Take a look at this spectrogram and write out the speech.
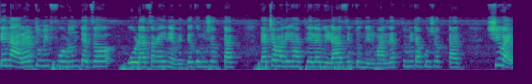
ते नारळ तुम्ही फोडून त्याचं गोडाचं काही नैवेद्य करू शकतात. त्याच्यामध्ये घातलेला विडा असेल तो निर्माल्यात तुम्ही टाकू शकतात. शिवाय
